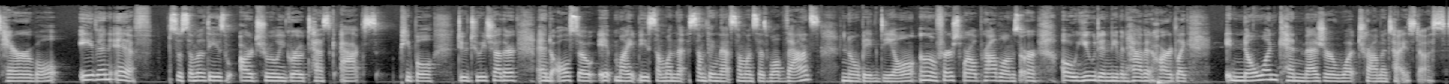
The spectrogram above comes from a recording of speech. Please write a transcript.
terrible, even if, so some of these are truly grotesque acts people do to each other. And also it might be someone that something that someone says well that's no big deal. Oh first world problems or oh you didn't even have it hard. Like no one can measure what traumatized us.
